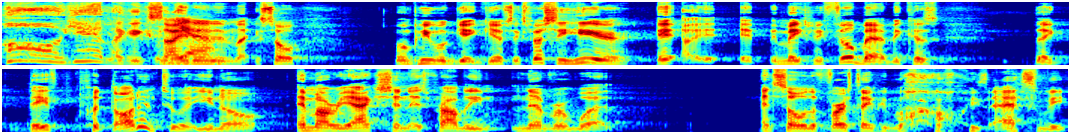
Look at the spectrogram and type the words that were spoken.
oh yeah like excited Yeah. and like so when people get gifts, especially here, it, it it makes me feel bad because like they've put thought into it, you know. And my reaction is probably never what. And so the first thing people always ask me,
